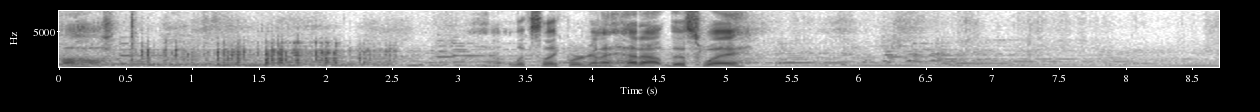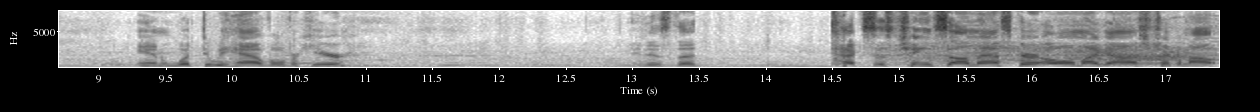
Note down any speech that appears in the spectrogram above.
Oh. And it looks like we're gonna head out this way. And what do we have over here? It is the Texas Chainsaw Massacre. Oh my gosh, check them out.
